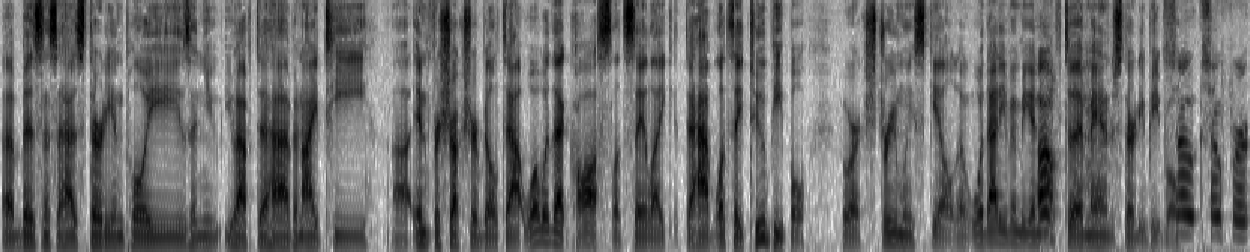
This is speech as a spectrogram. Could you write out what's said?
a business that has 30 employees and you, you have to have an IT uh, infrastructure built out. What would that cost? Let's say like to have, let's say two people who are extremely skilled. Would that even be enough to manage 30 people? So, so for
